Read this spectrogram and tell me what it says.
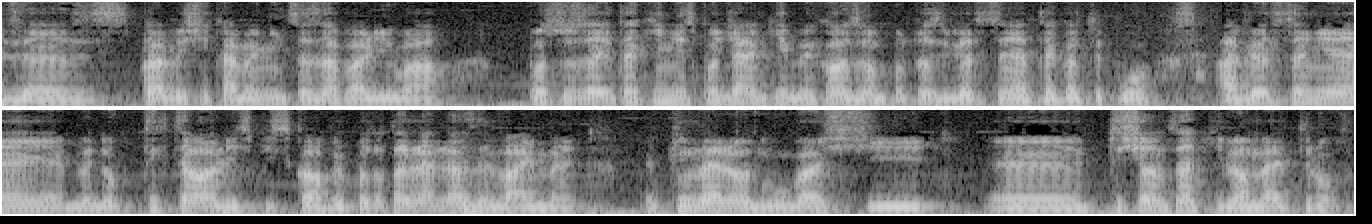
z, prawie się kamienica zawaliła. Po prostu tutaj takie niespodzianki wychodzą podczas wiercenia tego typu, a wiercenie według tych teorii spiskowych, bo to tak nazywajmy, tunel o długości y, tysiąca kilometrów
